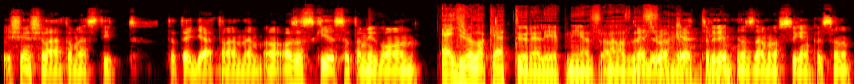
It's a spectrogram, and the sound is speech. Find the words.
És én sem látom ezt itt tehát egyáltalán nem. Az a skillset, ami van, Egyről a kettőre lépni, az, az lesz Egyről a, kettőre jó. lépni, az nem rossz, igen, köszönöm.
